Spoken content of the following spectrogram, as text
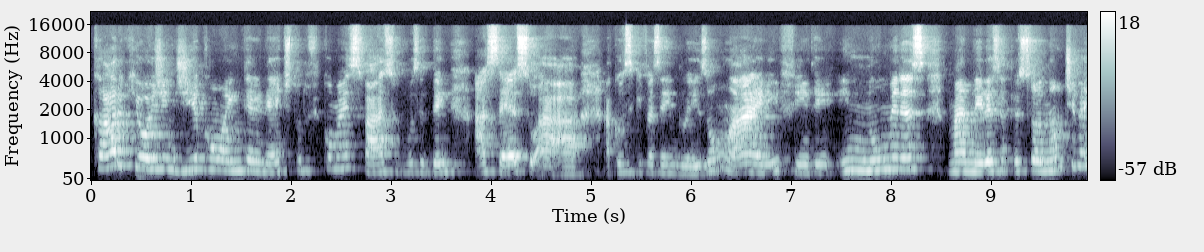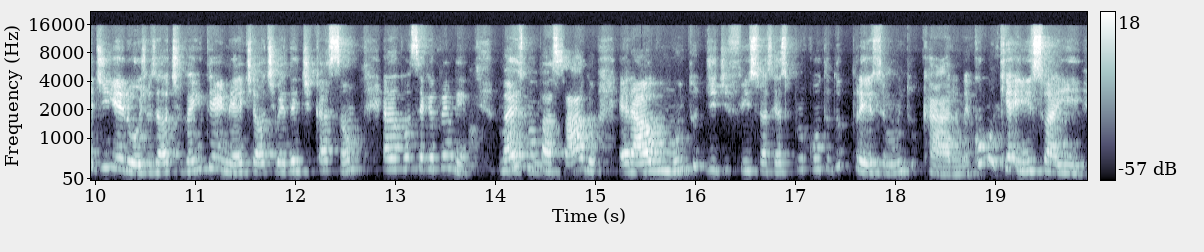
Claro que hoje em dia, com a internet, tudo ficou mais fácil. Você tem acesso a, a, a conseguir fazer inglês online, enfim, tem inúmeras maneiras. Se a pessoa não tiver dinheiro hoje, mas ela tiver internet, ela tiver dedicação, ela consegue aprender. Mas no passado era algo muito de difícil acesso por conta do preço, é muito caro, né? Como que é isso aí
